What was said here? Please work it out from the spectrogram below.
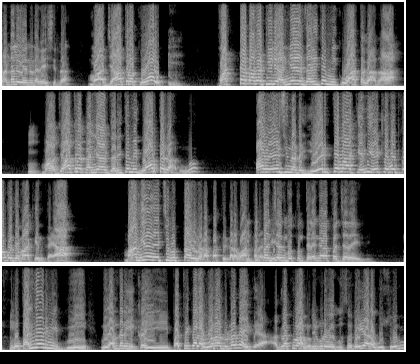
మండలి ఏమన్నా వేసిర్రా? మా జాతరకు పట్టబగటీలి అన్యాయం జరిగితే మీకు వార్త కాదా. మా జాతరకు అన్యాయం జరిగితే మీకు వార్త కాదు. ఆమె ఏడ్చిందట ఏడితే మాకేంది? ఏట్ల కొట్టుకోపోతే మాకెందుకయా మా మీద తెచ్చి రుత్తా ఉన్నారు ఆ పత్రికల వార్త పంచాయతీ మొత్తం తెలంగాణ పంచాయతీ అయింది. ఓ పని చేయరు మీ మీరందరు ఈ పత్రికల ఓనాలు ఉన్నారు అగ్రకులాలు. మీరు కూడా పోయి కూర్చోరు పోయి ఆడ కూర్చొని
